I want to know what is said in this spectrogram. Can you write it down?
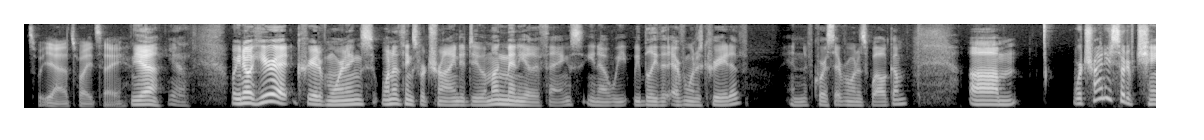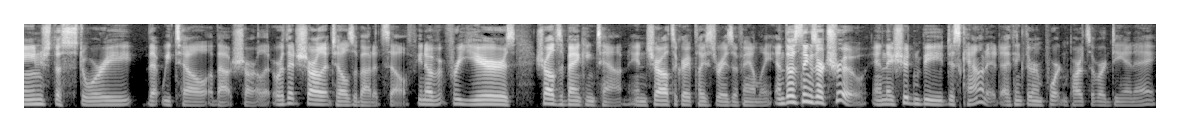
that's what yeah that's what i'd say Yeah. Yeah, Well, you know, here at Creative Mornings, one of the things we're trying to do, among many other things, you know, we, we believe that everyone is creative, and of course, everyone is welcome. Um, we're trying to sort of change the story that we tell about Charlotte, or that Charlotte tells about itself. You know, for years, Charlotte's a banking town, and Charlotte's a great place to raise a family, and those things are true, and they shouldn't be discounted. I think they're important parts of our DNA.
